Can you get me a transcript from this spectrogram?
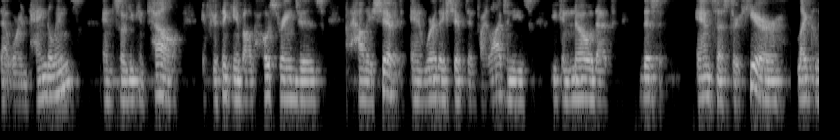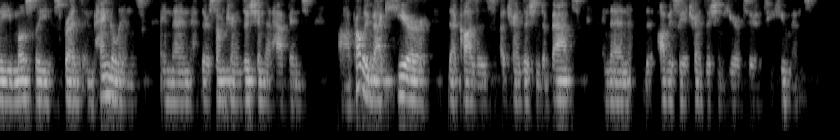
that were in pangolins. And so you can tell if you're thinking about host ranges, how they shift, and where they shift in phylogenies, you can know that this ancestor here likely mostly spreads in pangolins. And then there's some transition that happens uh, probably back here that causes a transition to bats, and then obviously a transition here to, to humans.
